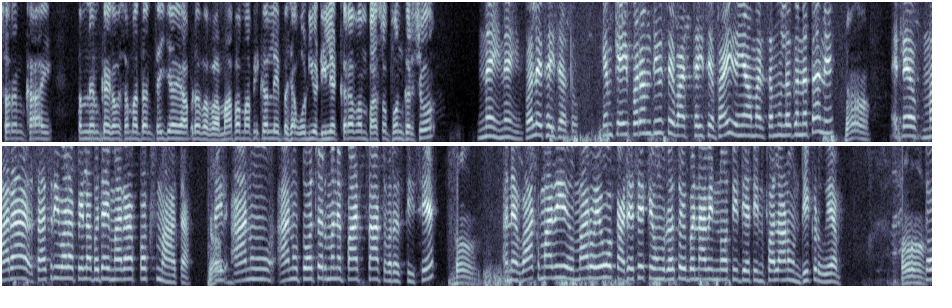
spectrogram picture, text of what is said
શરમ ખાય તમને એમ કઈ હવે સમાધાન થઈ જાય આપણે માફા માફી કરી લઈ પછી ઓડિયો ડિલીટ કરાવવામાં પાછો ફોન કરશો? નહીં નહીં ભલે થઈ જાતો. કેમ કે એ પરમ દિવસે વાત થઈ છે. ભાઈ અહીંયા અમારા સમૂહ લગ્ન હતા ને એટલે મારા સાસરી વાળા પેલા બધા મારા પક્ષમાં હતા. આનું આનું ટોર્ચર મને પાંચ સાત વર્ષથી છે. અને વાક મારી મારો એવો કાઢે છે કે હું રસોઈ બનાવીને નહોતી દેતી ને ફલાણું ને ઢીકડું એમ. તો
